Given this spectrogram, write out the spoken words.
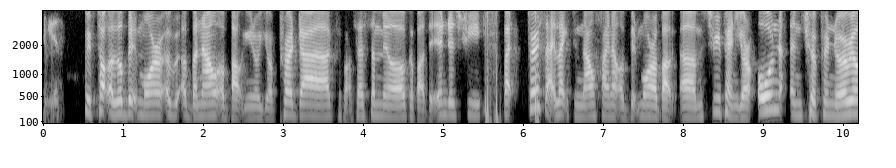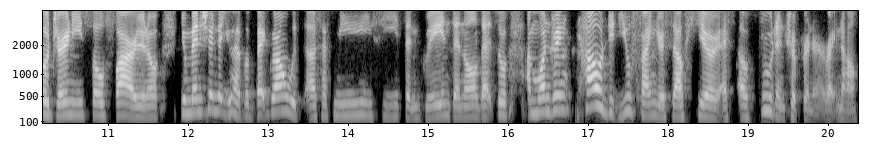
this. We've talked a little bit more about now about you know your products, about Sesamilk, about the industry. But first, I'd like to now find out a bit more about um, Sripan, your own entrepreneurial journey so far. You know, you mentioned that you have a background with uh, sesame seeds and grains and all that. So I'm wondering, how did you find yourself here as a food entrepreneur right now?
